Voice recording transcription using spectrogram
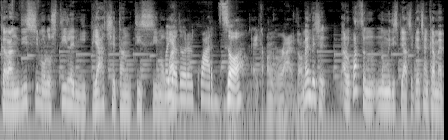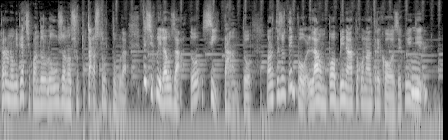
grandissimo lo stile, mi piace tantissimo. Poi io adoro il quarzo. Eh, a me invece allora, il quarzo non mi dispiace, piace anche a me, però non mi piace quando lo usano su tutta la struttura. Invece qui l'ha usato, sì, tanto, ma allo stesso tempo l'ha un po' abbinato con altre cose, quindi mm.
